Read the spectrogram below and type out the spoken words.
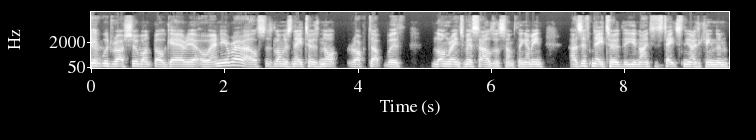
Yeah. would Russia want Bulgaria or anywhere else as long as NATO is not rocked up with long range missiles or something? I mean, as if NATO, the United States, and the United Kingdom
